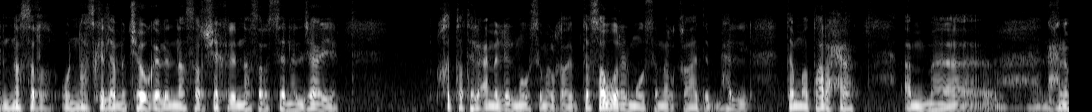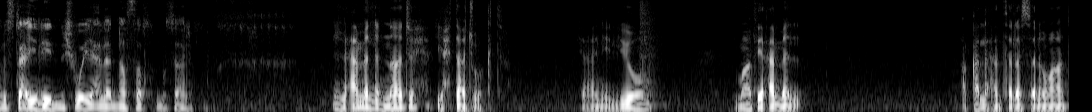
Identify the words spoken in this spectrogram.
النصر والناس كلها متشوقة للنصر شكل النصر السنة الجاية. خطة العمل للموسم القادم تصور الموسم القادم هل تم طرحه أم نحن مستعجلين شوي على النصر أبو سالم؟ العمل الناجح يحتاج وقت. يعني اليوم ما في عمل أقل عن ثلاث سنوات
